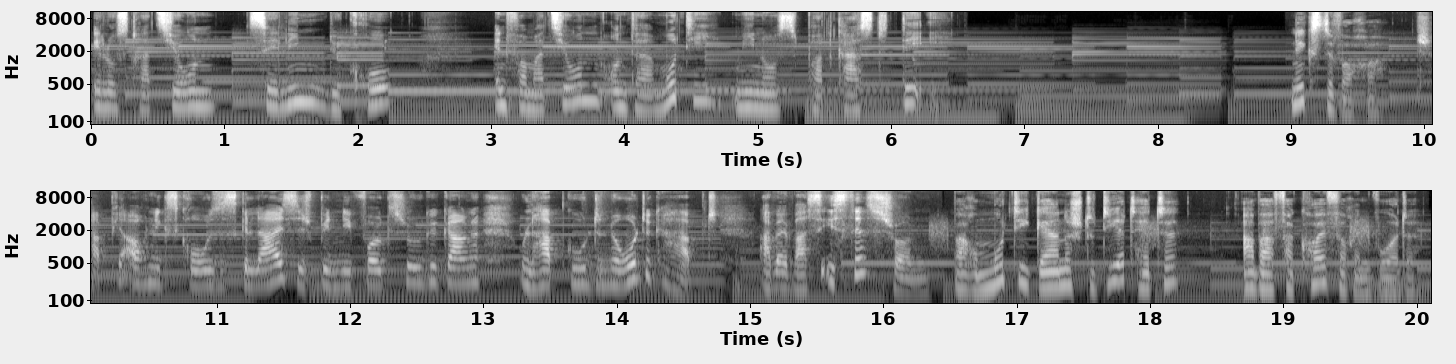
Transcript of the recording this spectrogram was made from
Illustration Céline Ducrot. Informationen unter mutti-podcast.de. Nächste Woche. Ich habe ja auch nichts Großes geleistet. Ich bin in die Volksschule gegangen und habe gute Note gehabt. Aber was ist das schon? Warum Mutti gerne studiert hätte, aber Verkäuferin wurde.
